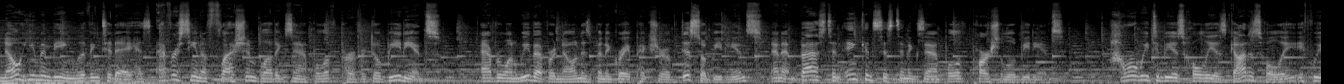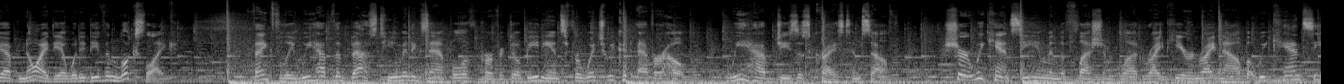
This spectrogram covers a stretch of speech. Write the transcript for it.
No human being living today has ever seen a flesh and blood example of perfect obedience. Everyone we've ever known has been a great picture of disobedience, and at best, an inconsistent example of partial obedience. How are we to be as holy as God is holy if we have no idea what it even looks like? Thankfully, we have the best human example of perfect obedience for which we could ever hope. We have Jesus Christ Himself. Sure, we can't see him in the flesh and blood right here and right now, but we can see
